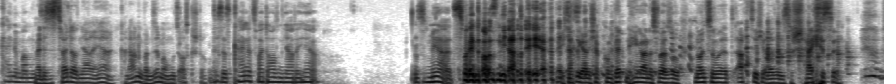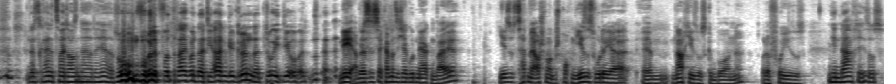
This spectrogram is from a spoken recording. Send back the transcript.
keine Ich Mammuts. meine, das ist 2000 Jahre her. Keine Ahnung, wann sind Mammuts ausgestorben? das ist keine 2000 Jahre her. Das ist mehr als 2000 Jahre her. Ich dachte gerade, ich habe kompletten Hänger und es war so 1980 oder so. Das ist so scheiße. Das ist keine 2000 Jahre her. Rom wurde vor 300 Jahren gegründet, du Idiot. Nee, aber das ist ja, kann man sich ja gut merken, weil Jesus, das hatten wir auch schon mal besprochen, Jesus wurde ja ähm, nach Jesus geboren, ne? Oder vor Jesus. Nee, nach Jesus.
